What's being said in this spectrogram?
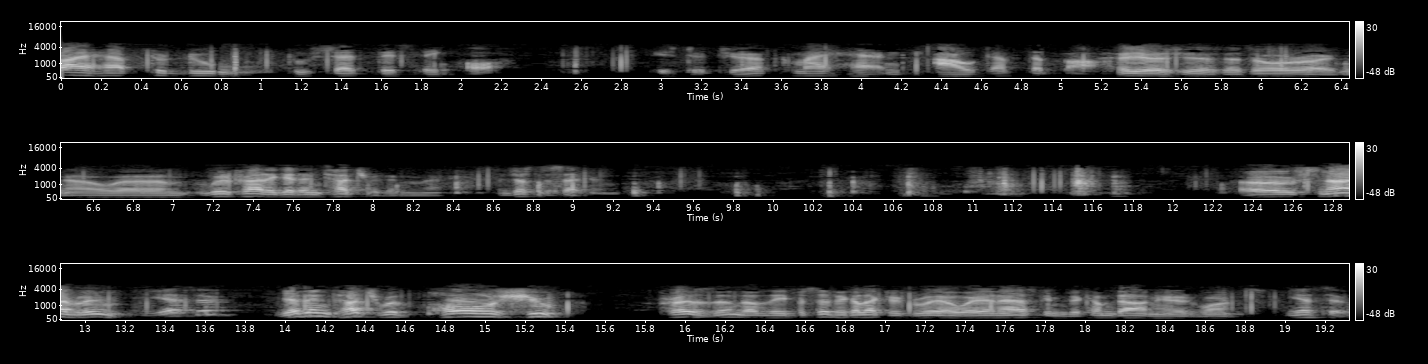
I have to do to set this thing off is to jerk my hand out of the box. Yes, yes, that's all right. Now, um, we'll try to get in touch with him. Uh, in just a second. Oh, Snively. Yes, sir? Get in touch with Paul Shoup, president of the Pacific Electric Railway, and ask him to come down here at once. Yes, sir.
